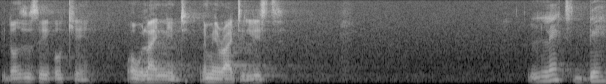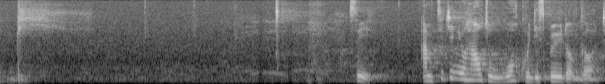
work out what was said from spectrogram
He doesn't say, okay, what will I need? Let me write a list. Let there be. See, I'm teaching you how to walk with the Spirit of God.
